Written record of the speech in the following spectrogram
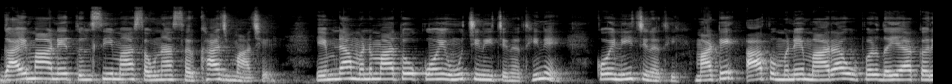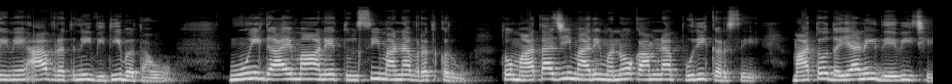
ગાયમાં અને તુલસીમાં સૌના સરખા જ માં છે. એમના મનમાં તો કોઈ ઊંચ નીચ નથી ને? કોઈ નીચ નથી. માટે આપ મને મારા ઉપર દયા કરીને આ વ્રતની વિધિ બતાવો. હુંય ગાયમાં અને તુલસી માના વ્રત કરું. તો માતાજી મારી મનોકામના પૂરી કરશે. મા તો દયાની દેવી છે.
